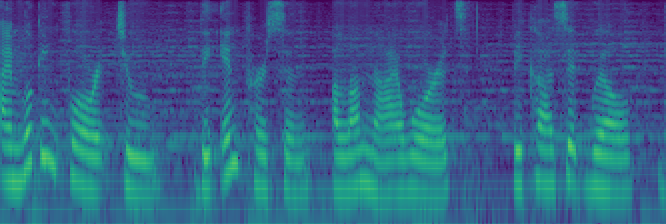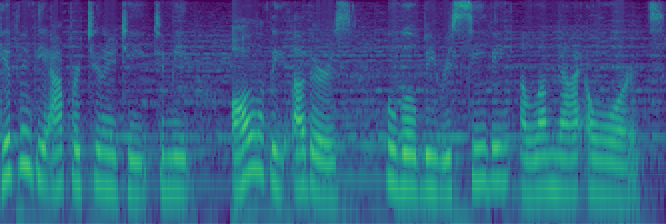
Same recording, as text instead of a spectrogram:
I'm looking forward to the in-person Alumni Awards because it will give me the opportunity to meet all of the others who will be receiving Alumni Awards.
